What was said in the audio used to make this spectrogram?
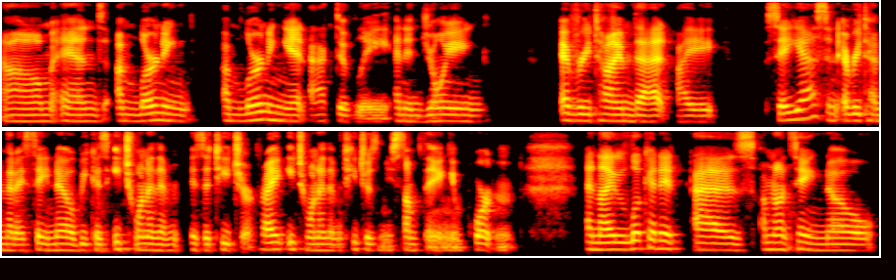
Um, and I'm learning, I'm learning it actively and enjoying every time that I say yes and every time that I say no, because each one of them is a teacher, right? Each one of them teaches me something important. And I look at it as I'm not saying no.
